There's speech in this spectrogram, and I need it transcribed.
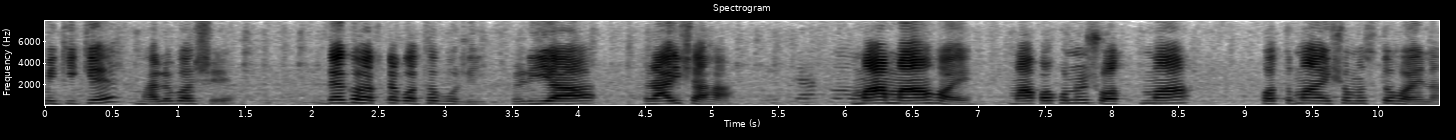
মিকিকে ভালোবাসে। দেখো একটা কথা বলি, রিয়া রাই সাহা, মা মা হয়। মা কখনো সৎ মা সৎ মা এই সমস্ত হয় না।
